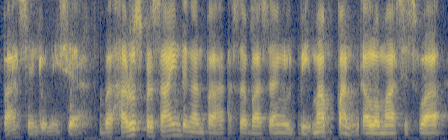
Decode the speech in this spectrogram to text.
bahasa Indonesia. Harus bersaing dengan bahasa-bahasa yang lebih mapan. Kalau kalau mahasiswa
